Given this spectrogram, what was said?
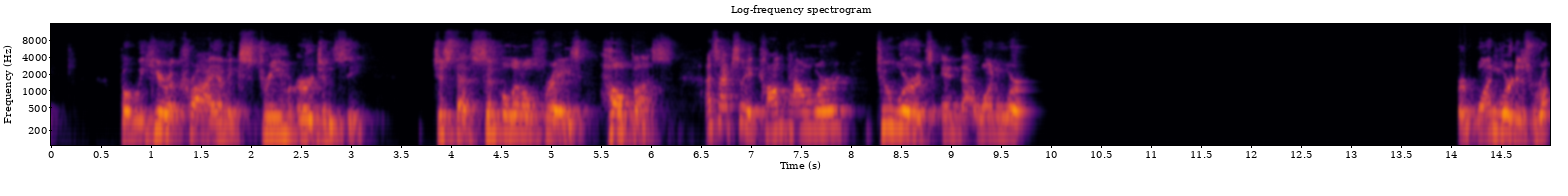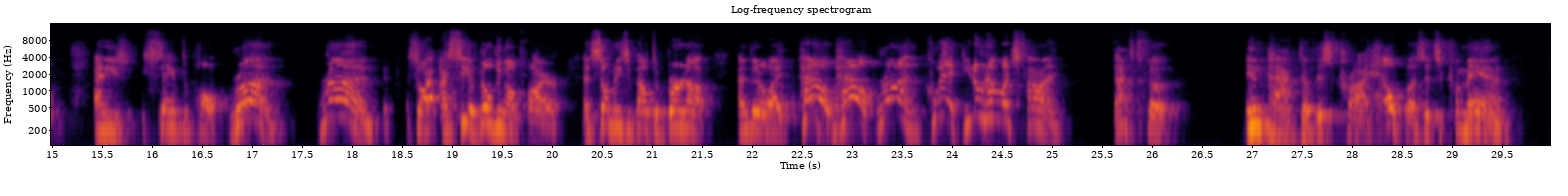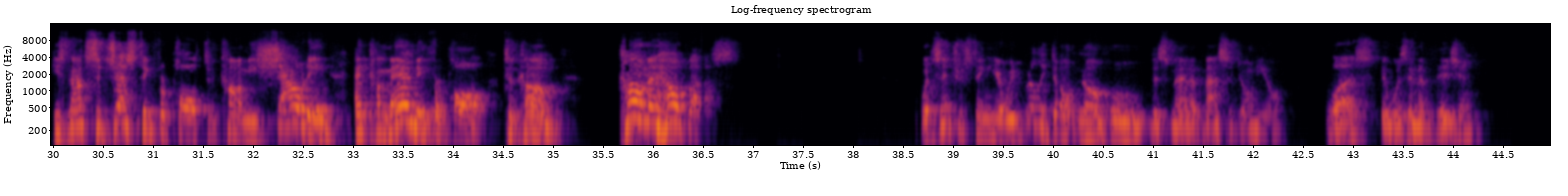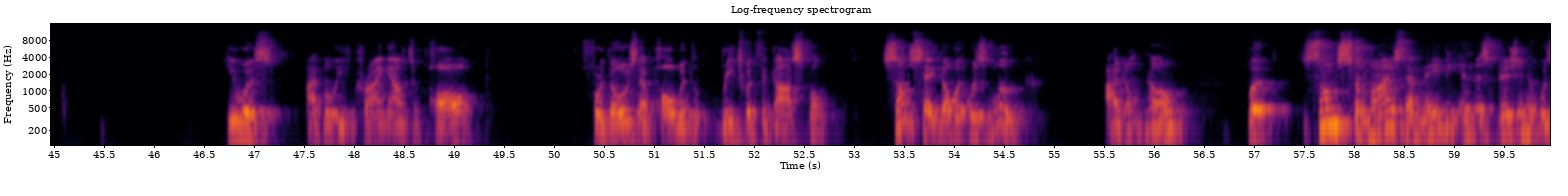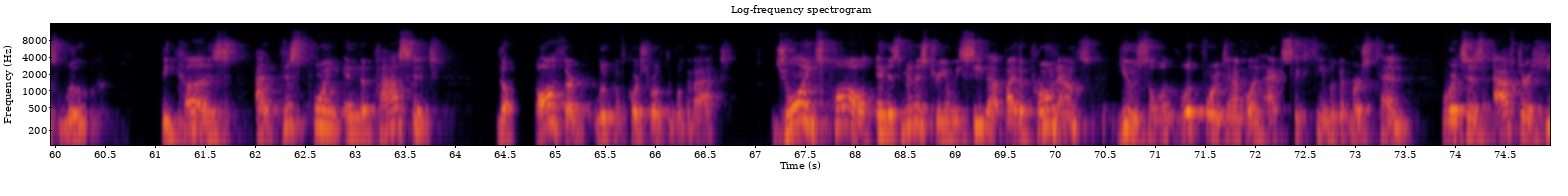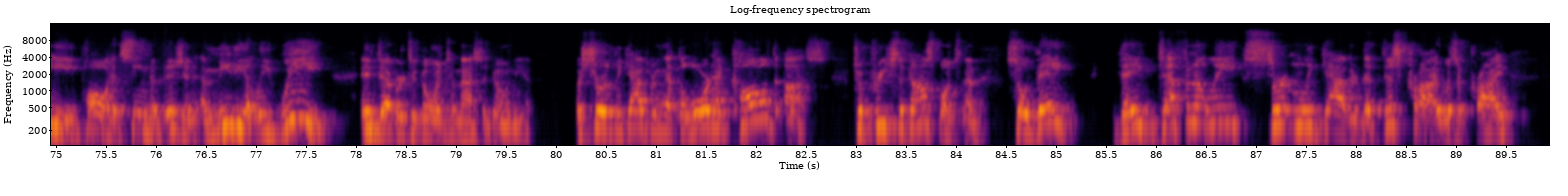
but we hear a cry of extreme urgency. Just that simple little phrase, help us. That's actually a compound word, two words in that one word. One word is run. And he's saying to Paul, run, run. So I, I, see a building on fire and somebody's about to burn up. And they're like, help, help, run, quick. You don't have much time. That's the impact of this cry help us. It's a command. He's not suggesting for Paul to come, he's shouting and commanding for Paul to come. Come and help us. What's interesting here, we really don't know who this man of Macedonia was. It was in a vision. He was, I believe, crying out to Paul for those that Paul would reach with the gospel. Some say, though, it was Luke. I don't know. But some surmise that maybe in this vision it was Luke, because at this point in the passage, the author, Luke, of course, wrote the book of Acts, joins Paul in his ministry, and we see that by the pronouns used. So look, look, for example, in Acts 16, look at verse 10, where it says, After he, Paul, had seen the vision, immediately we endeavored to go into Macedonia, assuredly gathering that the Lord had called us to preach the gospel unto them. So they they definitely, certainly gathered that this cry was a cry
